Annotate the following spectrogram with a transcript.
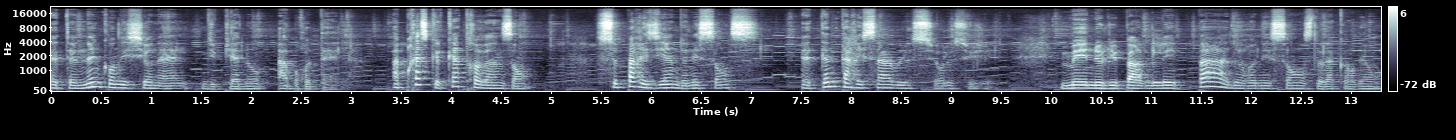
est un inconditionnel du piano à bretelles. À presque 80 ans, ce Parisien de naissance est intarissable sur le sujet. Mais ne lui parlez pas de renaissance de l'accordéon.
